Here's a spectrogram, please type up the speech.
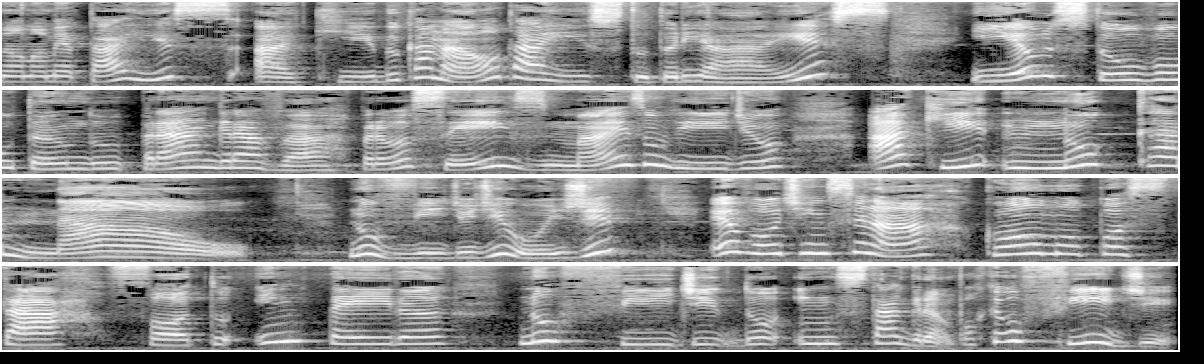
meu nome é Thaís, aqui do canal Thaís Tutoriais, e eu estou voltando para gravar para vocês mais um vídeo aqui no canal. No vídeo de hoje, eu vou te ensinar como postar foto inteira no feed do Instagram, porque o feed,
